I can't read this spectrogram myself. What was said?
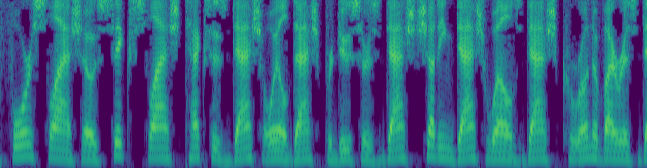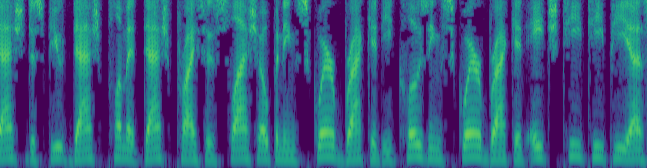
04 slash 06 slash Texas dash oil dash producers dash shutting dash wells dash coronavirus dash dispute dash plummet dash prices slash opening square bracket e closing square bracket https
